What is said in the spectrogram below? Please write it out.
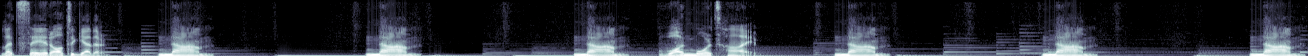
Let's say it all together. Nahm. Nahm. Nahm. One more time. Nahm. Nahm. Nahm.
